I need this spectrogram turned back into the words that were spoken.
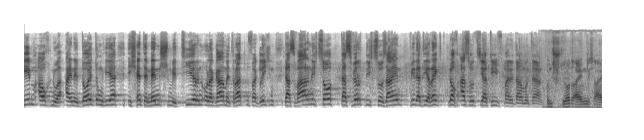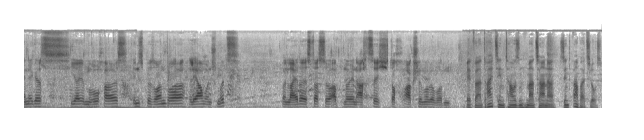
geben auch nur eine Deutung her, ich hätte Menschen mit Tieren oder gar mit Ratten verglichen. Das war nicht so, das wird nicht so sein, weder direkt noch assoziativ, meine Damen und Herren. Uns stört eigentlich einiges hier im Hochhaus, insbesondere Lärm und Schmutz. Und leider ist das so ab 89 doch arg schlimmer geworden. Etwa 13.000 Marzaner sind arbeitslos.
